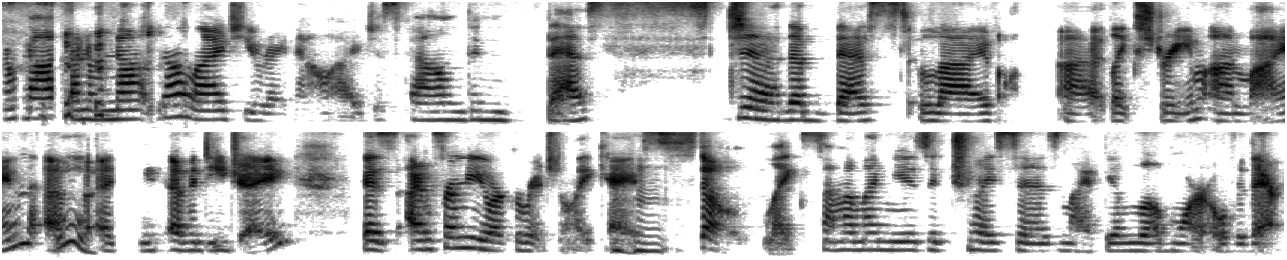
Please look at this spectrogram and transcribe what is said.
I'm not and I'm not gonna lie to you right now. I just found the best the best live uh, like stream online of a, of a DJ because I'm from New York originally. Okay. Mm-hmm. So, like, some of my music choices might be a little more over there.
